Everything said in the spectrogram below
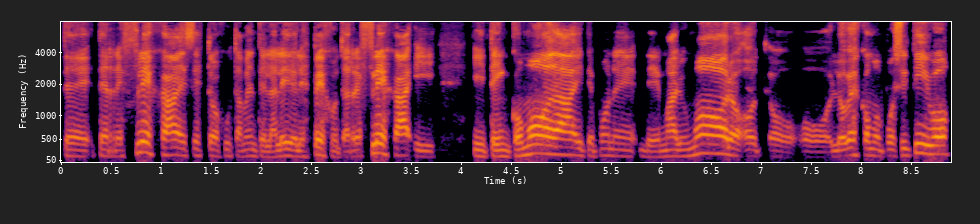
te, refleja, es esto justamente la ley del espejo, te refleja y, te incomoda y te pone de mal humor o, lo ves como positivo,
